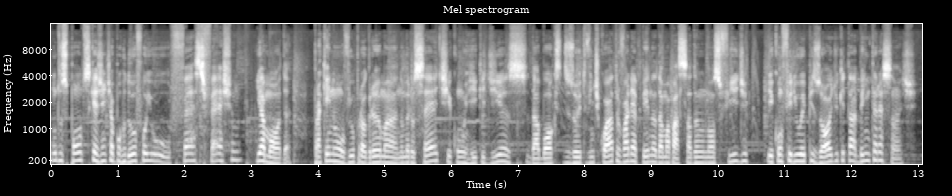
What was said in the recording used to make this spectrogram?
um dos pontos que a gente abordou foi o fast fashion e a moda. Para quem não ouviu o programa número 7 com o Henrique Dias da Box 1824, vale a pena dar uma passada no nosso feed e conferir o episódio que está bem interessante.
